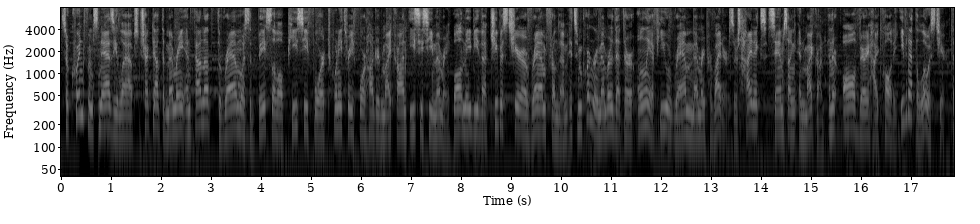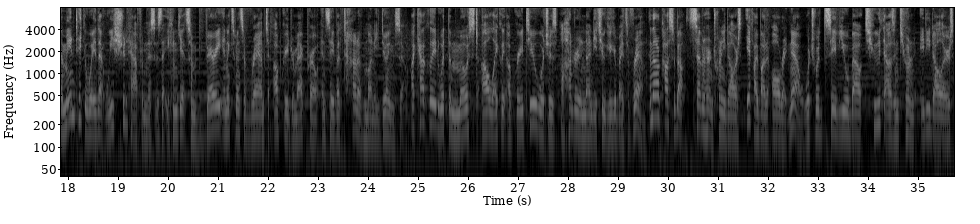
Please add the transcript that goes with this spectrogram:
So Quinn from Snazzy Labs checked out the memory and found out that the RAM was the base level PC4 23400 micron ECC memory. While it may be the cheapest tier of RAM from them, it's important to remember that there are only a few RAM memory providers. There's Hynix, Samsung, and Micron, and they're all very high quality, even at the lowest tier. The main takeaway that we should have from this is that you can get some very inexpensive RAM to upgrade your Mac Pro and save a ton of money doing so. I calculated with the most I'll likely upgrade to, which is 192 gigabytes of RAM, and that'll cost about $720 if I bought it all right now, which would save you about $2,280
